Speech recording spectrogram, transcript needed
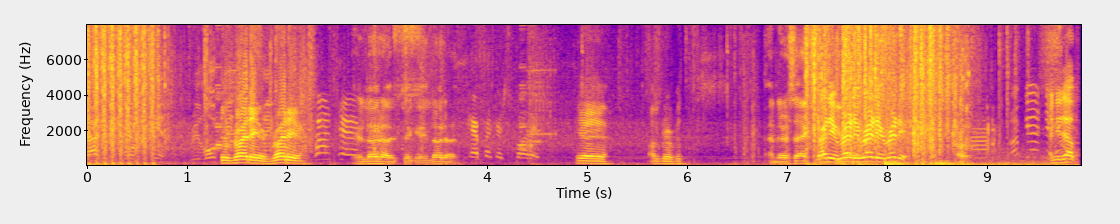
Gas is closing in. Relocate They're right to here, right here. Hey, loadout, JK, loadout. Care package spotted. Yeah, yeah. I'll grab it. And there's an extra. Ready, ready, ready, ready. I'm getting I need help.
